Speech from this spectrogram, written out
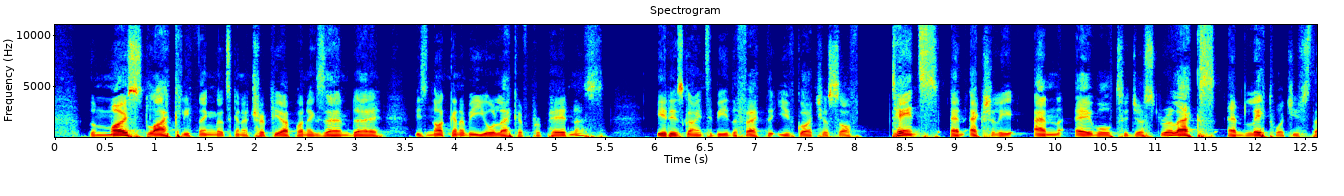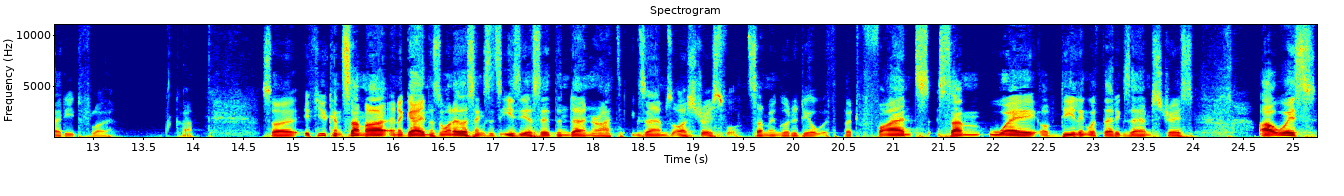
the most likely thing that's going to trip you up on exam day is not going to be your lack of preparedness. It is going to be the fact that you've got yourself tense and actually unable to just relax and let what you've studied flow. Okay. So if you can somehow, and again, this is one of those things that's easier said than done, right? Exams are stressful. Something got to deal with. But find some way of dealing with that exam stress. I always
